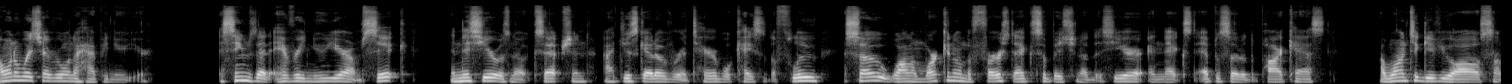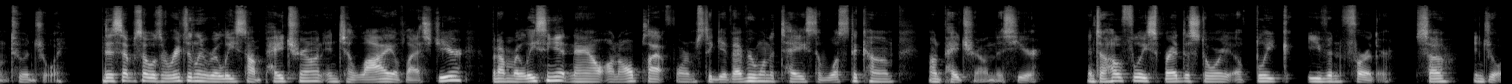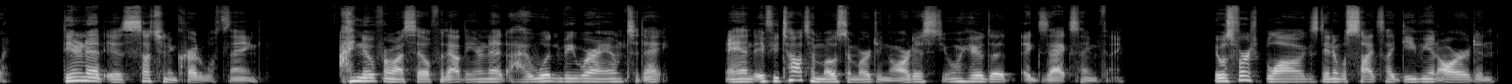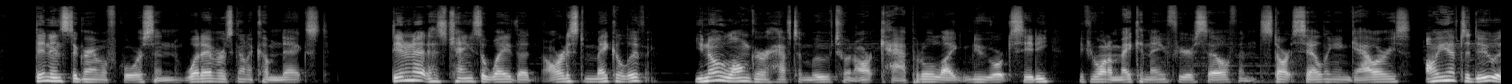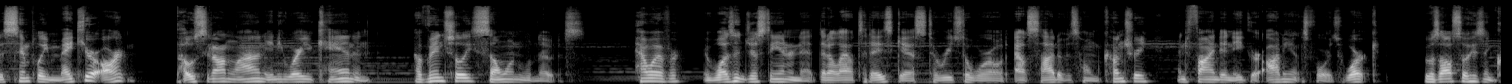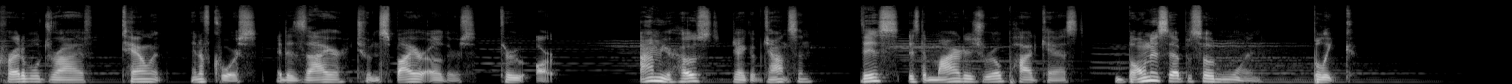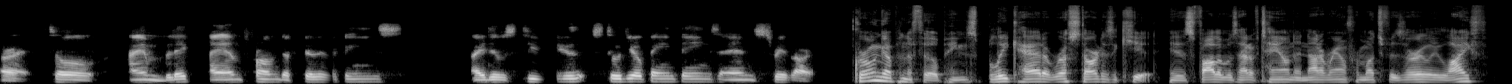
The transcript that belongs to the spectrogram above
I want to wish everyone a happy new year. It seems that every new year I'm sick, and this year was no exception. I just got over a terrible case of the flu. So while I'm working on the first exhibition of this year and next episode of the podcast, I want to give you all something to enjoy. This episode was originally released on Patreon in July of last year, but I'm releasing it now on all platforms to give everyone a taste of what's to come on Patreon this year and to hopefully spread the story of Blic even further. So enjoy. The internet is such an incredible thing. I know for myself, without the internet, I wouldn't be where I am today. And if you talk to most emerging artists, you'll hear the exact same thing. It was first blogs, then it was sites like DeviantArt, and then Instagram, of course, and whatever's going to come next. The internet has changed the way that artists make a living. You no longer have to move to an art capital like New York City if you want to make a name for yourself and start selling in galleries. All you have to do is simply make your art post it online anywhere you can, and eventually someone will notice. However, it wasn't just the internet that allowed today's guest to reach the world outside of his home country and find an eager audience for his work. It was also his incredible drive, talent, and of course, a desire to inspire others through art. I'm your host, Jacob Johnson. This is the My Art Is Real podcast, bonus episode one Blic. All right. So I am Blic. I am from the Philippines. I do studio, studio paintings and street art. Growing up in the Philippines, Blic had a rough start as a kid. His father was out of town and not around for much of his early life.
